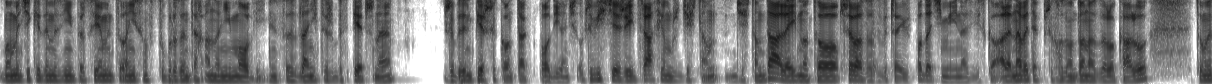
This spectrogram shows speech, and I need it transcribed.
w momencie, kiedy my z nimi pracujemy, to oni są w 100% anonimowi, więc to jest dla nich też bezpieczne żeby ten pierwszy kontakt podjąć. Oczywiście, jeżeli trafią gdzieś tam, gdzieś tam dalej, no to trzeba zazwyczaj już podać imię i nazwisko, ale nawet jak przychodzą do nas do lokalu, to my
